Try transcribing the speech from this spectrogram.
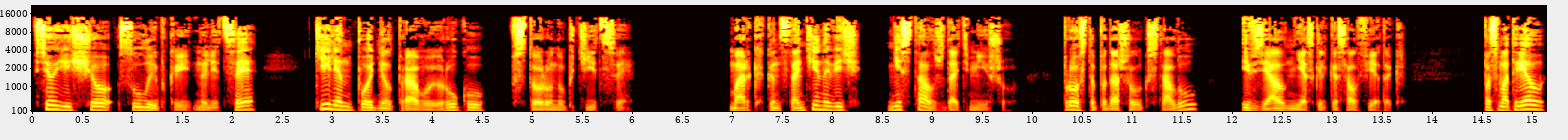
Все еще с улыбкой на лице, Килин поднял правую руку в сторону птицы. Марк Константинович не стал ждать Мишу, просто подошел к столу и взял несколько салфеток. Посмотрел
